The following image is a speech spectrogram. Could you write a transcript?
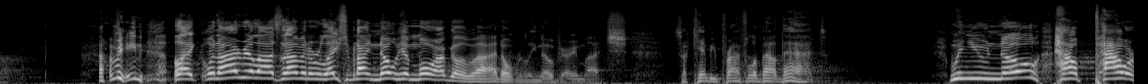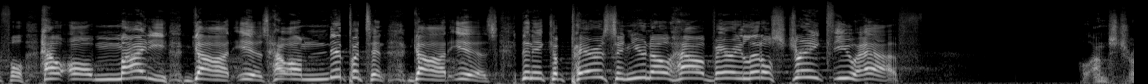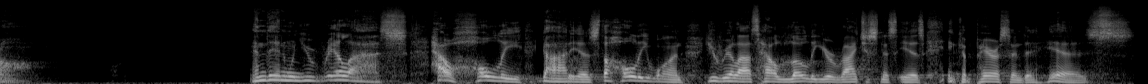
I mean, like when I realize that I'm in a relationship and I know Him more, I go, well, I don't really know very much. So I can't be prideful about that. When you know how powerful, how almighty God is, how omnipotent God is, then in comparison, you know how very little strength you have. Well, I'm strong. And then when you realize how holy God is, the Holy One, you realize how lowly your righteousness is in comparison to His.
